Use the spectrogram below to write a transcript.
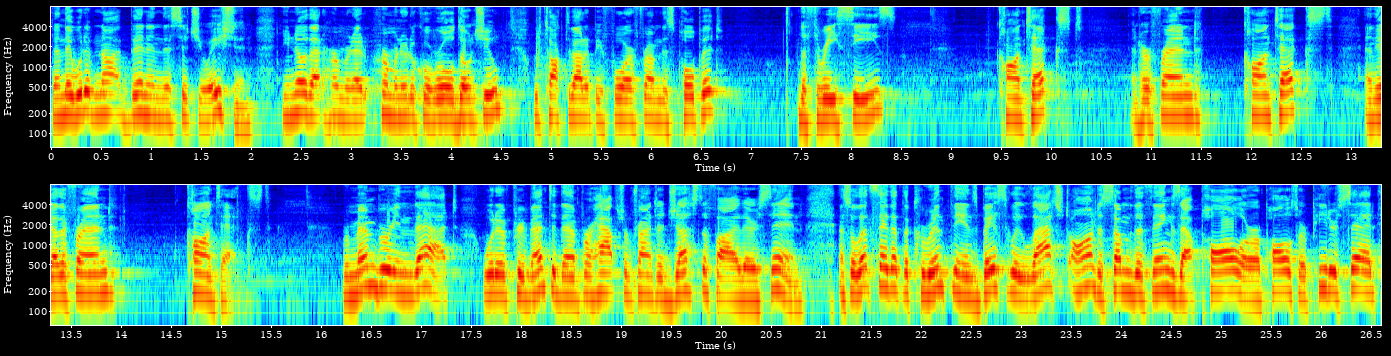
then they would have not been in this situation. You know that hermeneutical rule, don't you? We've talked about it before from this pulpit. The three C's context, and her friend, context, and the other friend, context. Remembering that would have prevented them perhaps from trying to justify their sin. And so let's say that the Corinthians basically latched on to some of the things that Paul or Apollos or Peter said,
